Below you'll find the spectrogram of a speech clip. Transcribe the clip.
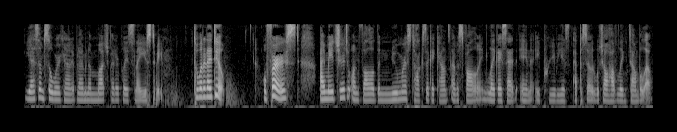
yes, I'm still working on it, but I'm in a much better place than I used to be. So, what did I do? Well, first, I made sure to unfollow the numerous toxic accounts I was following, like I said in a previous episode, which I'll have linked down below.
